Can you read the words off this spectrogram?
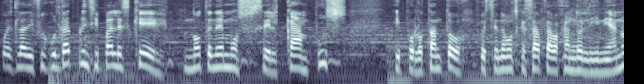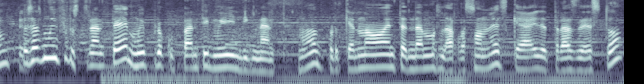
Pues la dificultad principal es que no tenemos el campus y por lo tanto pues tenemos que estar trabajando en línea, ¿no? Pues es muy frustrante, muy preocupante y muy indignante, ¿no? Porque no entendemos las razones que hay detrás de esto.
